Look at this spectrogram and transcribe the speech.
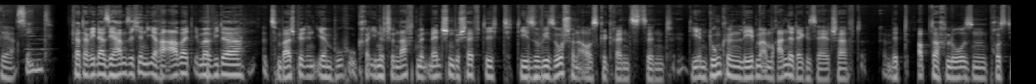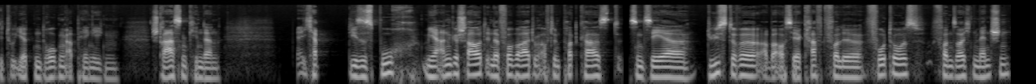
ja. sind. Katharina, Sie haben sich in Ihrer Arbeit immer wieder, zum Beispiel in Ihrem Buch Ukrainische Nacht, mit Menschen beschäftigt, die sowieso schon ausgegrenzt sind, die im Dunkeln leben am Rande der Gesellschaft, mit Obdachlosen, Prostituierten, Drogenabhängigen, Straßenkindern. Ich habe dieses Buch mir angeschaut in der Vorbereitung auf den Podcast. Es sind sehr düstere, aber auch sehr kraftvolle Fotos von solchen Menschen.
